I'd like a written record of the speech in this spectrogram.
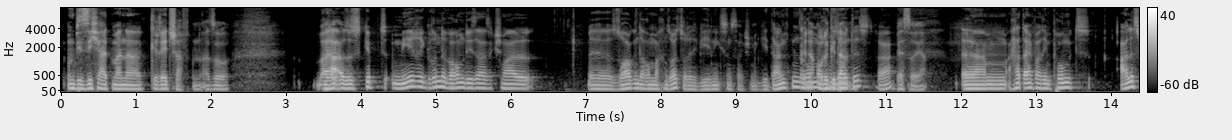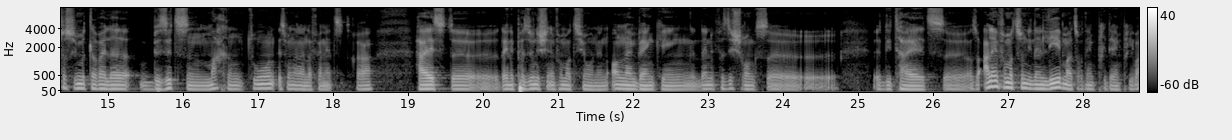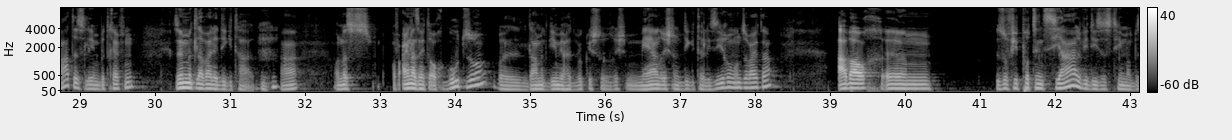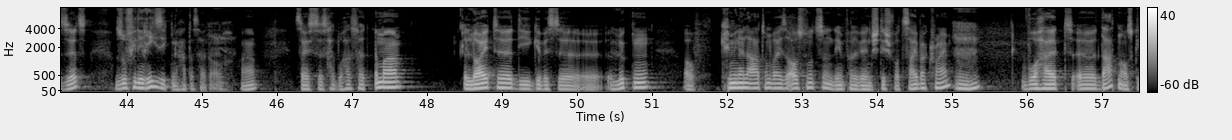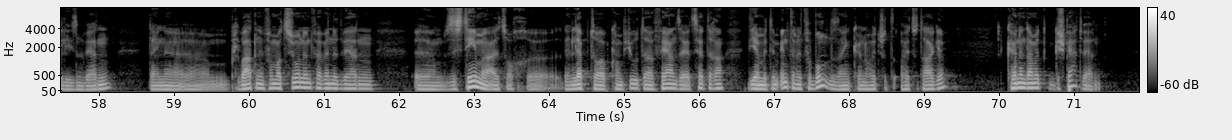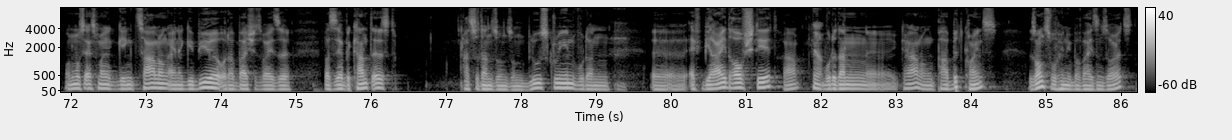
um die Sicherheit meiner Gerätschaften? Also, weil, ja, also es gibt mehrere Gründe, warum du, sag ich mal, äh, Sorgen darum machen sollst oder wenigstens, sag ich mal, Gedanken darum Gedan- machen oder Gedanken. solltest. Ja. besser, ja. ähm, hat einfach den Punkt, alles, was wir mittlerweile besitzen, machen, tun, ist miteinander vernetzt. Ja? Heißt, äh, deine persönlichen Informationen, Online-Banking, deine Versicherungsdetails, äh, Details, äh, also alle Informationen, die dein Leben als auch dein, dein privates Leben betreffen, sind mittlerweile digital. Ja? Und das auf einer Seite auch gut so, weil damit gehen wir halt wirklich so mehr in Richtung Digitalisierung und so weiter. Aber auch ähm, so viel Potenzial, wie dieses Thema besitzt, so viele Risiken hat das halt auch. Ja? Das heißt, du hast halt immer Leute, die gewisse äh, Lücken auf kriminelle Art und Weise ausnutzen. In dem Fall wäre ein Stichwort Cybercrime, wo halt äh, Daten ausgelesen werden, deine ähm, privaten Informationen verwendet werden, Systeme als auch äh, dein Laptop, Computer, Fernseher etc., die ja mit dem Internet verbunden sein können heutzu- heutzutage, können damit gesperrt werden. Und du musst erstmal gegen Zahlung einer Gebühr oder beispielsweise, was sehr bekannt ist, hast du dann so, so ein Bluescreen, wo dann äh, FBI draufsteht, ja, Ja. wo du dann, äh, keine Ahnung, ein paar Bitcoins sonst wohin überweisen sollst.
